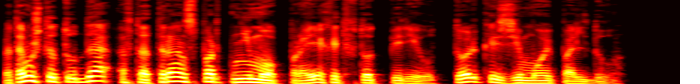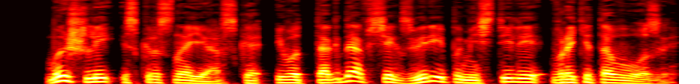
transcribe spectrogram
потому что туда автотранспорт не мог проехать в тот период, только зимой по льду. Мы шли из Красноярска, и вот тогда всех зверей поместили в ракетовозы,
